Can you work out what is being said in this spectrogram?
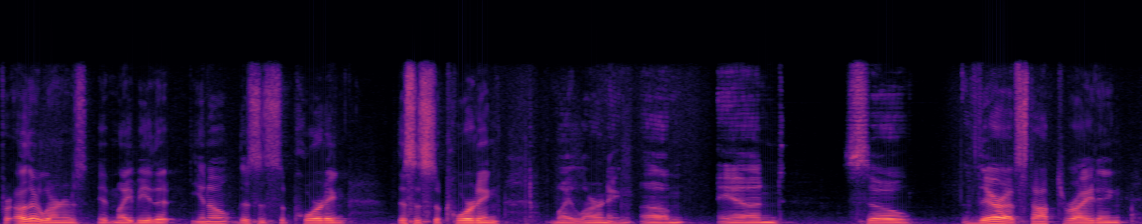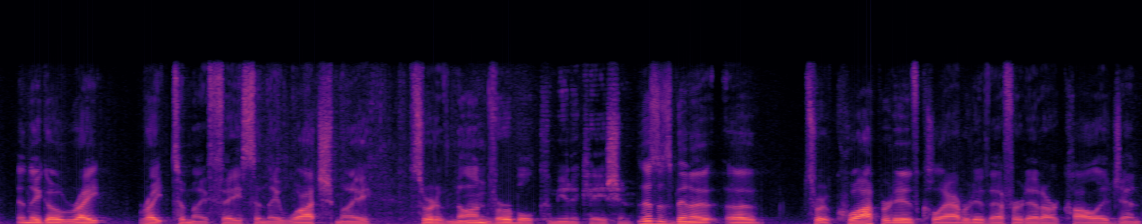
For other learners, it might be that, you know, this is supporting, this is supporting my learning. Um, and so there I've stopped writing and they go right, right to my face and they watch my sort of nonverbal communication. This has been a, a sort of cooperative, collaborative effort at our college and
